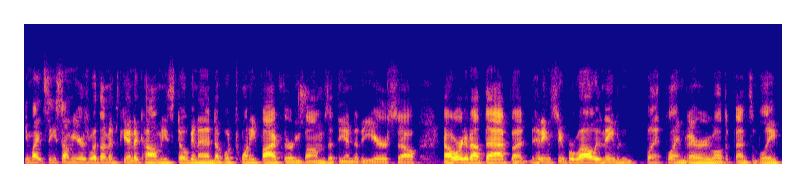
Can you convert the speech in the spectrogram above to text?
you might see some years with him. It's gonna come. He's still gonna end up with 25, 30 bombs at the end of the year. So not worried about that. But hitting super well and even play, playing very well defensively.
